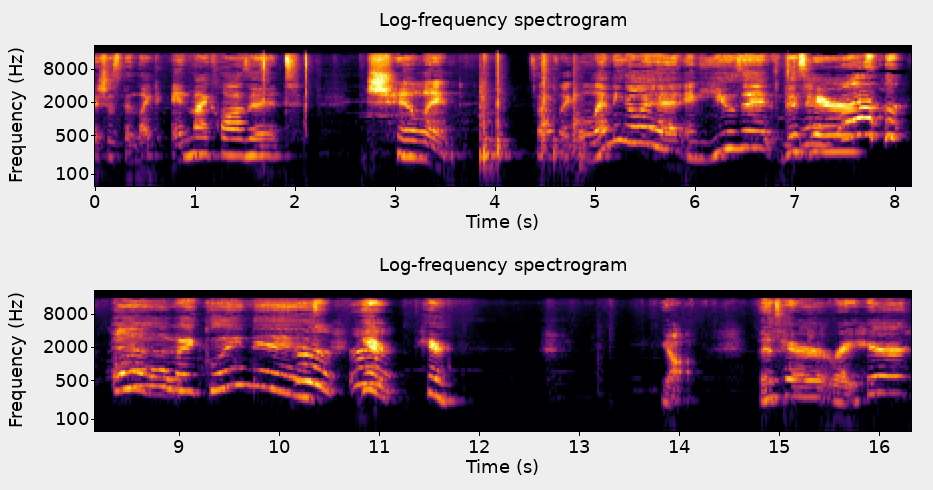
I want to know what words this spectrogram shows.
It's just been like in my closet, chilling. So I was like, let me go ahead and use it. This hair. Oh my goodness. Here, here. Y'all, this hair right here,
